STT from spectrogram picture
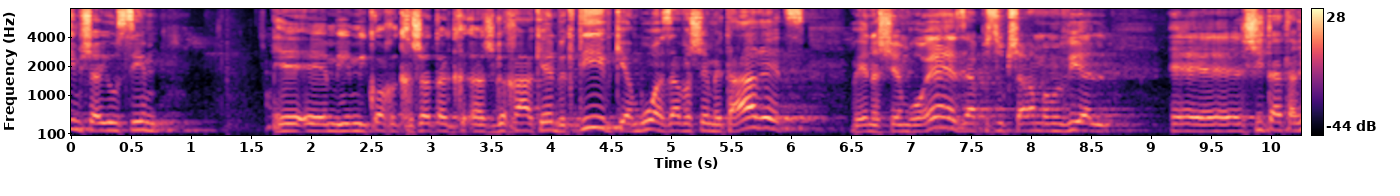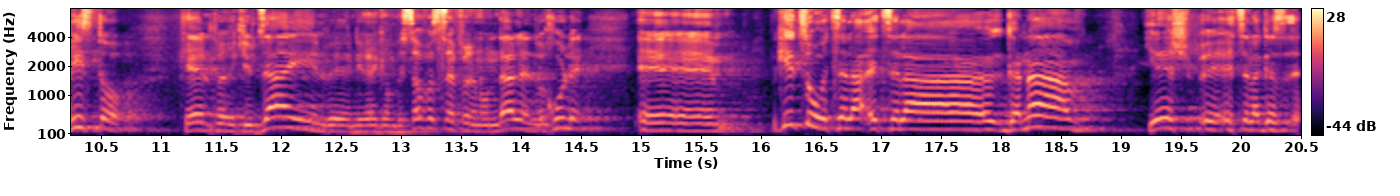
אה, אה, שהיו עושים מכוח הכחשת ההשגחה, כן, וכתיב, כי אמרו עזב השם את הארץ ואין השם רואה, זה הפסוק שהרמב"ם מביא על שיטת אריסטו, כן, פרק י"ז, ונראה גם בסוף הספר, נ"ד וכולי. בקיצור, אצל, אצל הגנב יש, אצל, הגז,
